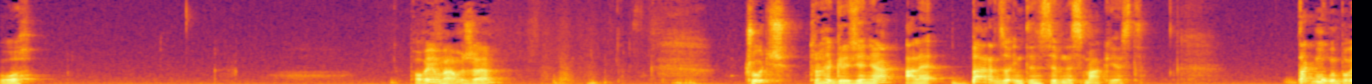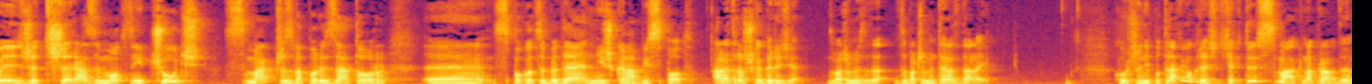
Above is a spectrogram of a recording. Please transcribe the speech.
Ło. Powiem Wam, że czuć trochę gryzienia, ale bardzo intensywny smak jest. Tak mógłbym powiedzieć, że trzy razy mocniej czuć smak przez waporyzator e, spoko CBD niż cannabis spot, ale troszkę gryzie. Zobaczymy, zobaczymy teraz dalej. Kurczę, nie potrafię określić jaki to jest smak, naprawdę.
